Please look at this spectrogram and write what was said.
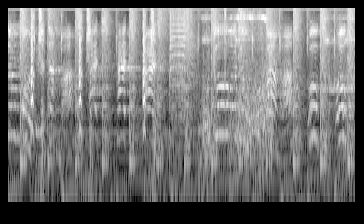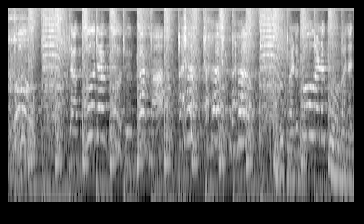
తుమ్ము తులసమ్మ హచ్ హచ్ హచ్. ఊదు ఊదు ఓబమ్మ ఉఫ్ ఉఫ్ ఉఫ్. దగ్గు దగ్గు దుర్గమ్మ అహం, అహం, అహం. వణుకు వణుకు వనజమ్మ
